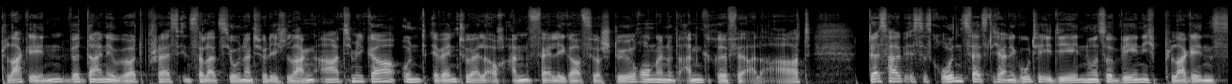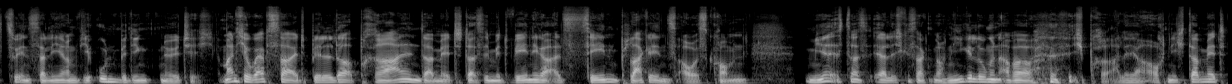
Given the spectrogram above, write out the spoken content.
Plugin wird deine WordPress-Installation natürlich langatmiger und eventuell auch anfälliger für Störungen und Angriffe aller Art. Deshalb ist es grundsätzlich eine gute Idee, nur so wenig Plugins zu installieren wie unbedingt nötig. Manche Website-Bilder prahlen damit, dass sie mit weniger als zehn Plugins auskommen. Mir ist das ehrlich gesagt noch nie gelungen, aber ich prahle ja auch nicht damit.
